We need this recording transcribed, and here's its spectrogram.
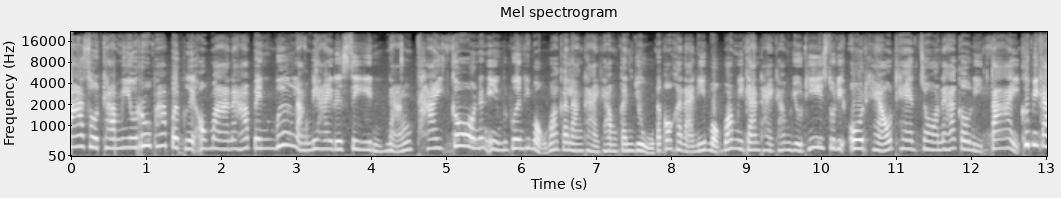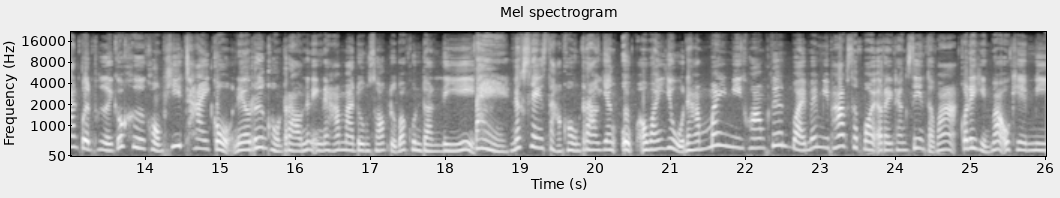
ล่าสุดค่ะมีรูปภาพเปิดเผยออกมานะคะ เป็นเบื้องหลัง behind the scene หนังไทโก้นั่นเองเพื่อนๆที่บอกว่ากำลังถ่ายทำกันอยู่ แล้วก็ขณะนี้บอกว่ามีการถ่ายทำอยู่ที่สตูดิโอแถวแทจอนนะคะเกาหลีใต้ คือมีการเปิดเผยก็คือของพี่ไทโกะในเรื่องของเรานั่นเองนะคะ มาดงซอกหรือว่าคุณดอนลีแต่นักแสดงสาวของเรายังอุบเอาไว้อยู่นะคะไม่มีความเคลื่อนไหวไม่มีภาพสปอยอะไรทั้งสิ้น แต่ว่าก็ได้เห็นว่าโอเคมี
